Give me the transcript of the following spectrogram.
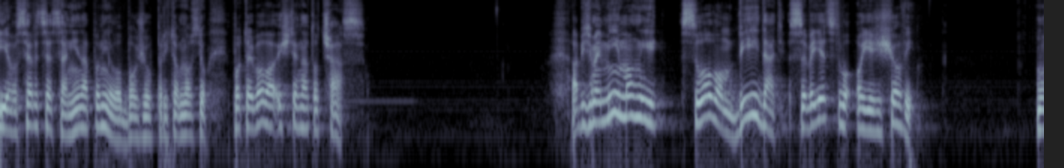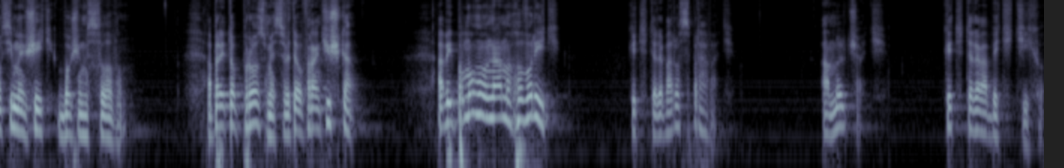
Jeho srdce sa nenaplnilo Božou prítomnosťou. Potreboval ešte na to čas. Aby sme my mohli slovom výdať svedectvo o Ježišovi musíme žiť Božím slovom. A preto prosme svätého Františka, aby pomohol nám hovoriť, keď treba rozprávať a mlčať, keď treba byť ticho.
